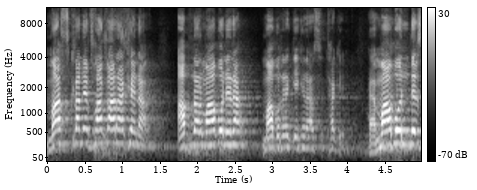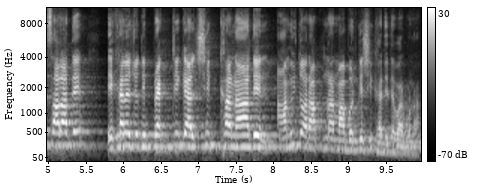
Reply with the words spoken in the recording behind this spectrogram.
মাঝখানে ফাঁকা রাখে না। আপনার মা বোনেরা মা বোনেরা কি এখানে আসে থাকে। হ্যাঁ মা বোনদের সালাতে এখানে যদি প্র্যাকটিক্যাল শিক্ষা না দেন, আমি তো আর আপনার মা বোনকে শিক্ষা দিতে পারব না।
